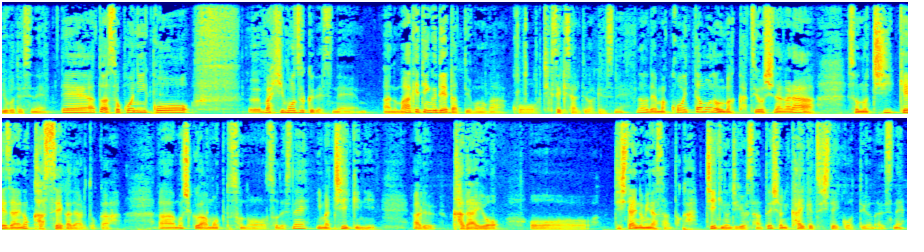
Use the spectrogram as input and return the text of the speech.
いうことですね。で、あとはそこにこう、まあ、紐づくですね、あの、マーケティングデータっていうものが、こう、蓄積されてるわけですね。なので、まあ、こういったものをうまく活用しながら、その地域経済の活性化であるとか、あもしくはもっとその、そうですね、今地域にある課題を、お自治体の皆さんとか、地域の事業者さんと一緒に解決していこうというようなですね、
